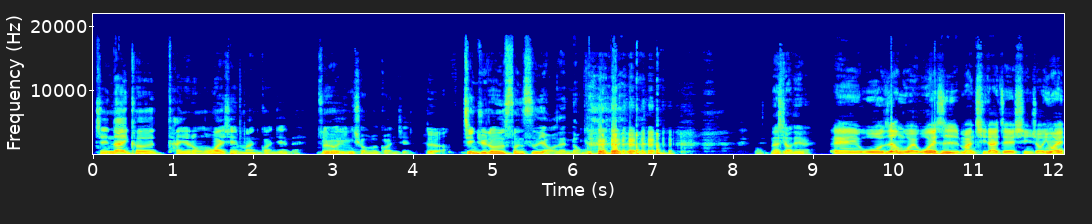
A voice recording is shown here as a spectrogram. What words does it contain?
其实那一颗谭杰龙的外线蛮关键的，最后赢球的关键，对了，禁区都是孙思尧在弄，那小铁。诶，我认为我也是蛮期待这些新秀，因为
